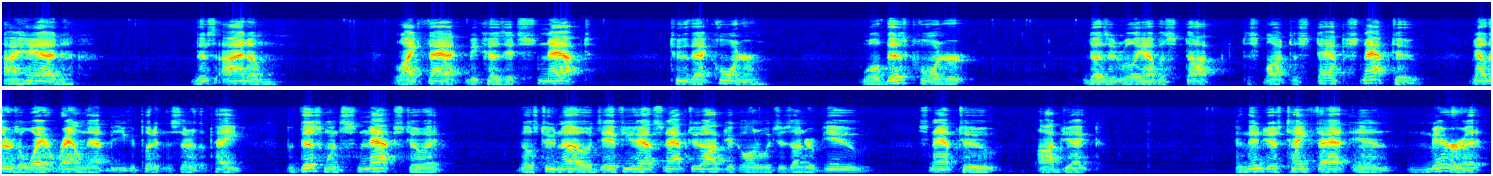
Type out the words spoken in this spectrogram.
I had this item like that because it snapped to that corner well this corner doesn't really have a stop spot to snap, snap to now there's a way around that but you could put it in the center of the page but this one snaps to it those two nodes, if you have snap to object on, which is under view, snap to object, and then just take that and mirror it,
